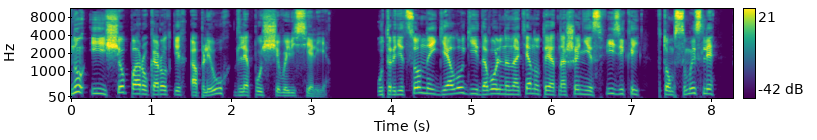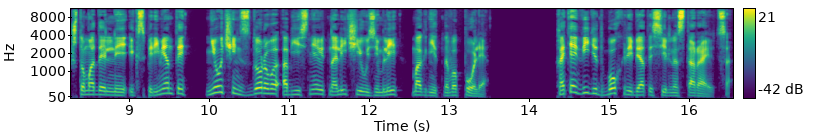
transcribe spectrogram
Ну и еще пару коротких оплеух для пущего веселья. У традиционной геологии довольно натянутые отношения с физикой в том смысле, что модельные эксперименты не очень здорово объясняют наличие у Земли магнитного поля. Хотя видит Бог, ребята сильно стараются.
